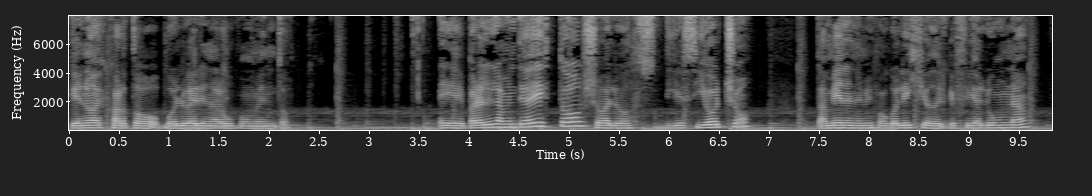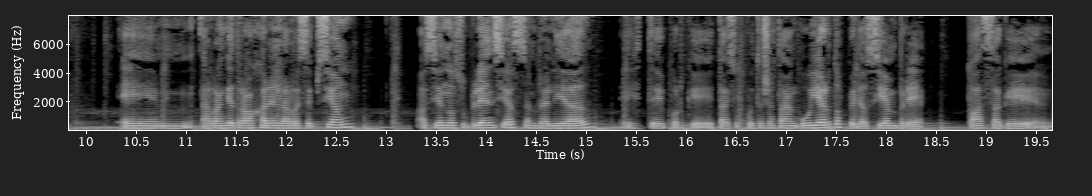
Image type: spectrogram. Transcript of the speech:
que no descarto volver en algún momento. Eh, paralelamente a esto, yo a los 18, también en el mismo colegio del que fui alumna, em, arranqué a trabajar en la recepción, haciendo suplencias en realidad, este, porque esos puestos ya estaban cubiertos, pero siempre pasa que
